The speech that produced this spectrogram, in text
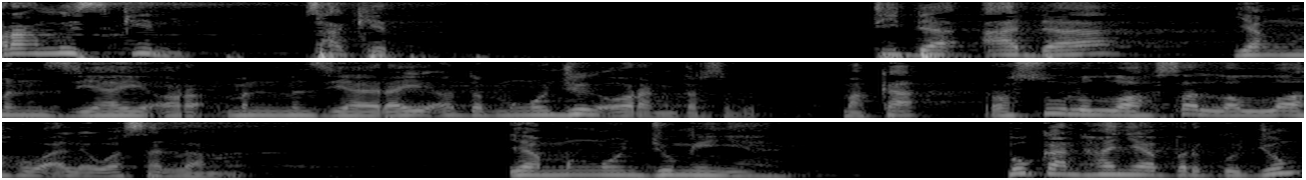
orang miskin sakit. Tidak ada yang menziarahi orang untuk mengunjungi orang tersebut. Maka Rasulullah sallallahu alaihi wasallam yang mengunjunginya bukan hanya berkunjung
